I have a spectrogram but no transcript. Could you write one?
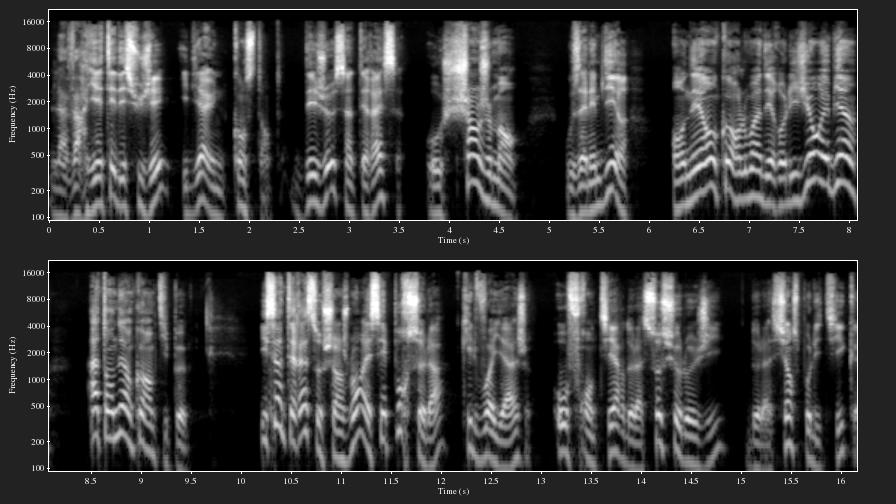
la variété des sujets, il y a une constante. Des jeux s'intéressent au changement. Vous allez me dire, on est encore loin des religions, eh bien, attendez encore un petit peu. Ils s'intéressent au changement et c'est pour cela qu'ils voyagent aux frontières de la sociologie, de la science politique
